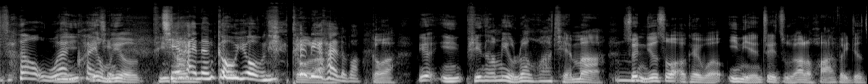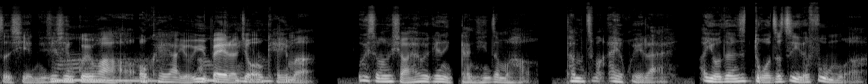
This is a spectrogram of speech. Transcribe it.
都要五万块钱，又没有钱还能够用，你太厉害了吧？够啊，因为你平常没有乱花钱嘛，所以你就说。OK，我一年最主要的花费就这些，你就先规划好。OK 啊，有预备了就 OK 嘛。为什么小孩会跟你感情这么好？他们这么爱回来？啊，有的人是躲着自己的父母啊，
